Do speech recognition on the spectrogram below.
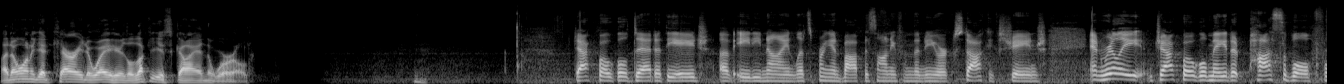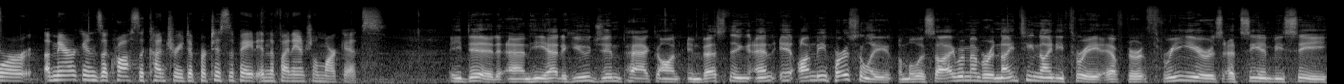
I don't want to get carried away here, the luckiest guy in the world. Jack Bogle dead at the age of 89. Let's bring in Bob Pisani from the New York Stock Exchange. And really, Jack Bogle made it possible for Americans across the country to participate in the financial markets. He did, and he had a huge impact on investing and on me personally, Melissa. I remember in 1993, after three years at CNBC,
